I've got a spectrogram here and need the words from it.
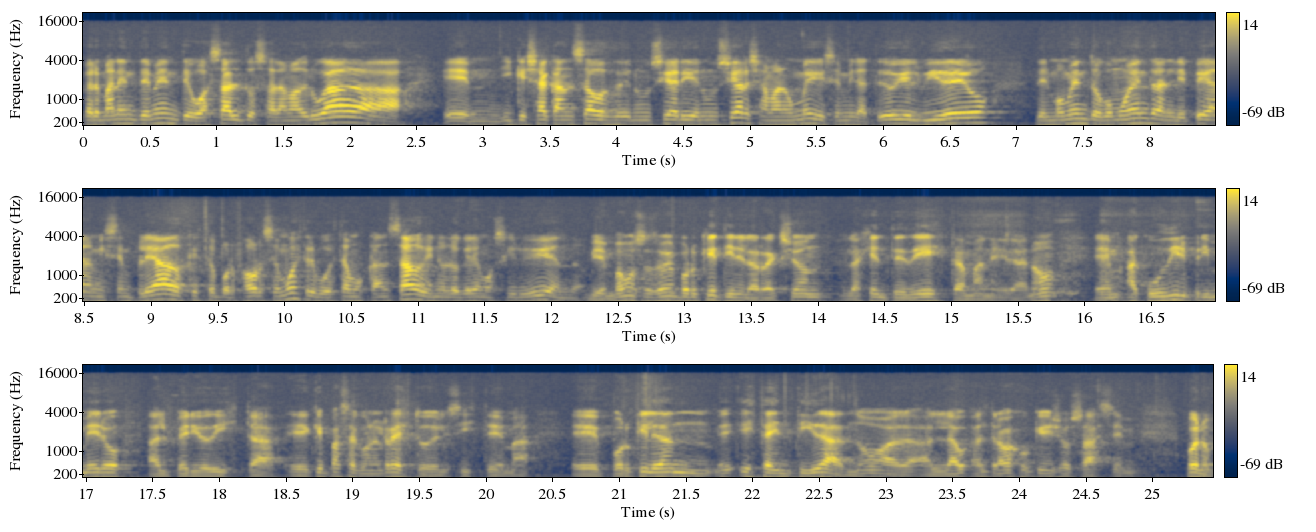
permanentemente o asaltos a la madrugada eh, y que ya cansados de denunciar y denunciar llaman a un medio y dicen, mira, te doy el video del momento como entran, le pegan a mis empleados, que esto por favor se muestre porque estamos cansados y no lo queremos seguir viviendo. Bien, vamos a saber por qué tiene la reacción la gente de esta manera, ¿no? Em, acudir primero al periodista. Eh, ¿Qué pasa con el resto del sistema? Eh, ¿Por qué le dan eh, esta entidad ¿no? al, al trabajo que ellos hacen? Bueno,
